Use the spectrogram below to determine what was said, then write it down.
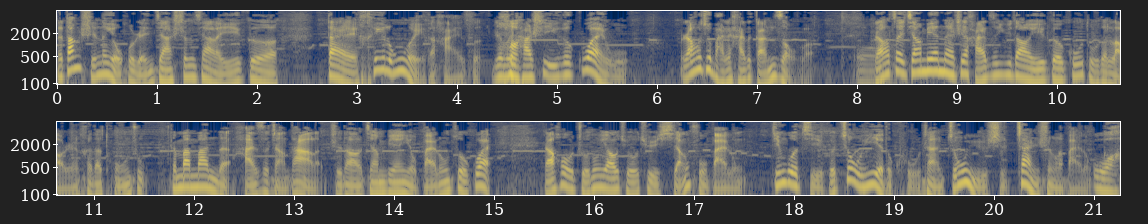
那当时呢，有户人家生下了一个带黑龙尾的孩子，认为他是一个怪物，然后就把这孩子赶走了。哦然后在江边呢，这孩子遇到一个孤独的老人和他同住。这慢慢的，孩子长大了，知道江边有白龙作怪，然后主动要求去降服白龙。经过几个昼夜的苦战，终于是战胜了白龙。哇，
